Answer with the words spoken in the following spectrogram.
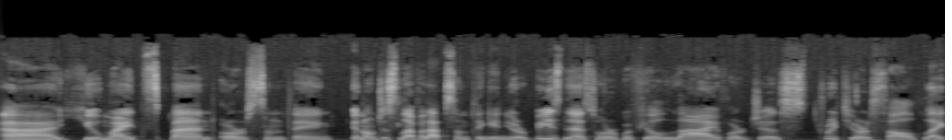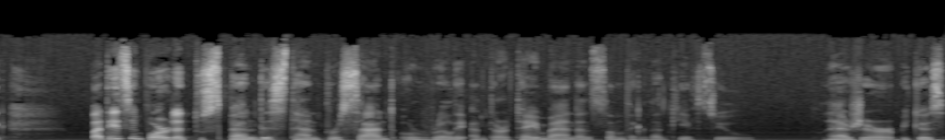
uh, you might spend or something, you know, just level up something in your business or with your life or just treat yourself. Like, but it's important to spend this 10% on really entertainment and something that gives you pleasure because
